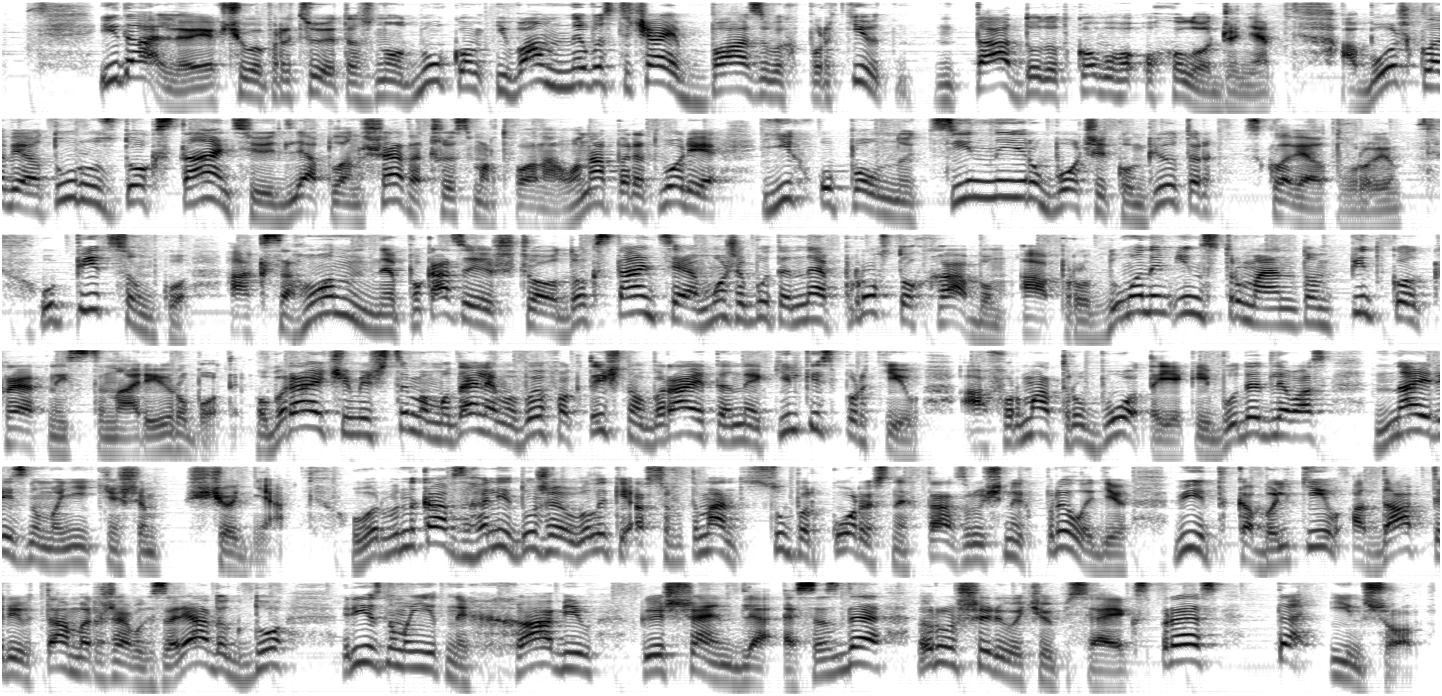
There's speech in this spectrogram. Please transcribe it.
Ідеально, якщо ви працюєте з ноутбуком і вам не вистачає базових портів та додаткового охолодження, або ж клавіатуру з док-станцією для планшета чи смартфона. Вона перетворює їх у повноцінний робочий комп'ютер з клавіатурою. У підсумку Axagon не показує, що док-станція може бути не просто хабом, а продуманим інструментом під конкретний сценарій роботи. Обираючи між цими моделями, ви фактично обираєте не кількість портів, а формат роботи, який буде для вас найрізноманітнішим щодня. У виробника взагалі дуже великий асортимент суперкорисних та зручних приладів від кабельків, адаптерів та мережевих зарядок до різноманітних хабів, кишень для SSD, розширювачів PCI Express та іншого.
